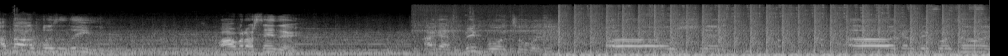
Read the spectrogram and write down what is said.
I thought I was supposed to leave. Why would I stay there? I got the big boy toy. Oh shit. Got a toy.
